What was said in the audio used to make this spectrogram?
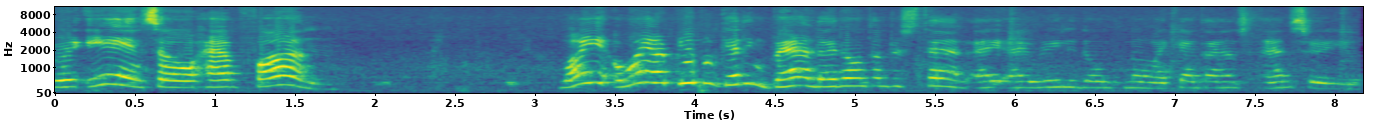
we're in, so have fun. Why, why are people getting banned? I don't understand. I, I really don't know. I can't ans answer you.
